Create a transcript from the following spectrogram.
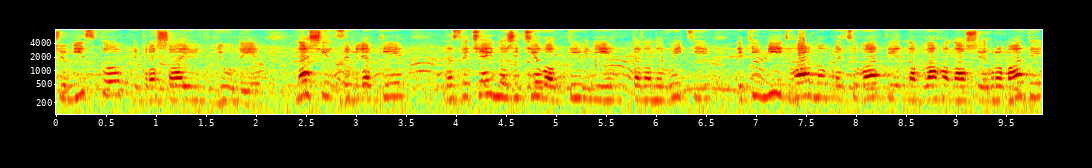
що місто прикрашають люди, наші земляки надзвичайно життєво активні, талановиті, які вміють гарно працювати на благо нашої громади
